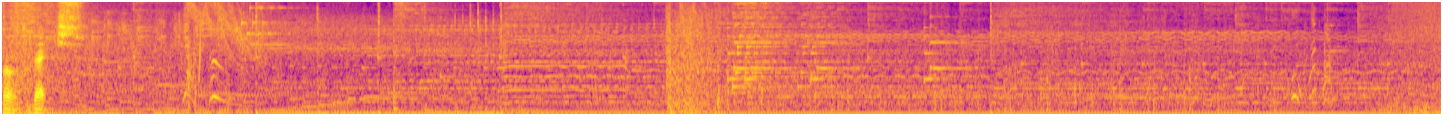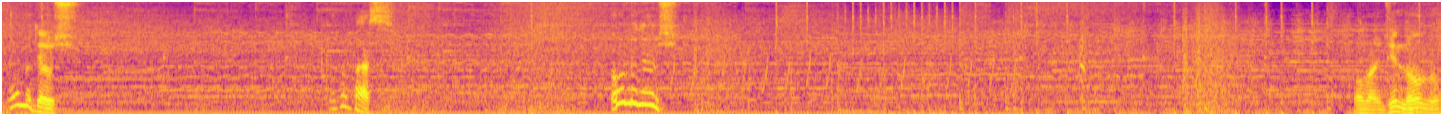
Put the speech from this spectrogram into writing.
Pronto, 10. Oh meu Deus. O que eu faço? Meu Deus. Mano, de novo.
